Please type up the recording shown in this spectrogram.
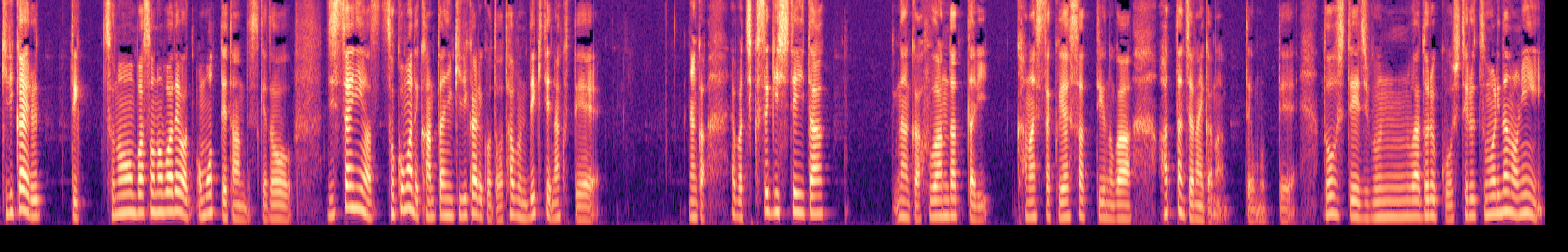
切り替えるって、その場その場では思ってたんですけど、実際にはそこまで簡単に切り替えることは多分できてなくて、なんか、やっぱ蓄積していた、なんか不安だったり、悲しさ、悔しさっていうのがあったんじゃないかなって思って、どうして自分は努力をしてるつもりなのに、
